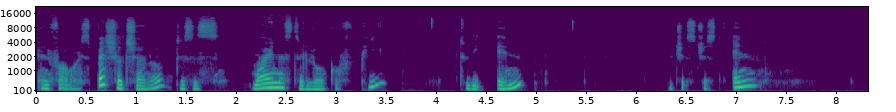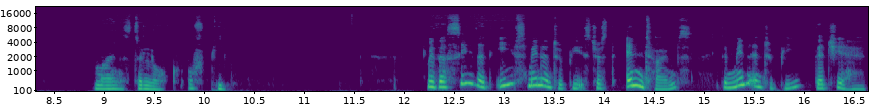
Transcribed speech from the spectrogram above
And for our special channel, this is minus the log of p to the n, which is just n minus the log of p. We thus see that Eve's min entropy is just n times the min entropy that she had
